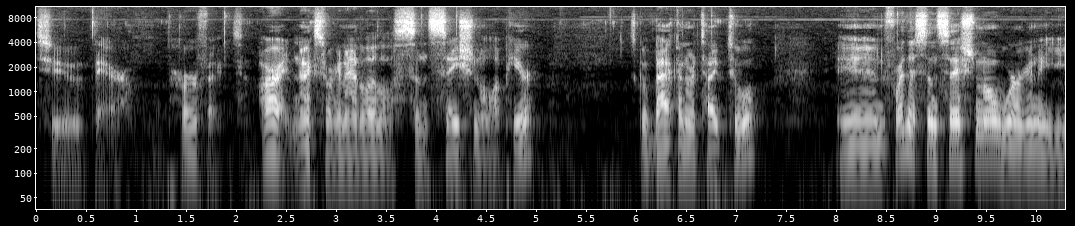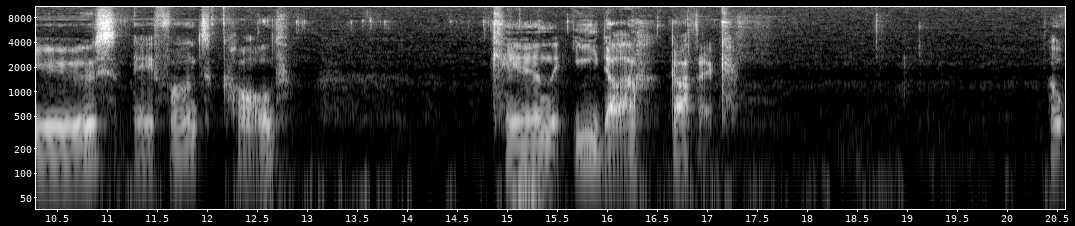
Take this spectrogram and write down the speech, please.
to there. Perfect. All right, next we're going to add a little sensational up here. Let's go back on our type tool and for the sensational, we're going to use a font called Canida Gothic. Oh,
